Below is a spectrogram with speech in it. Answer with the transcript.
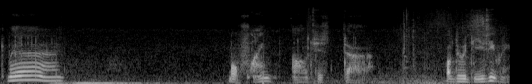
Come on. Well, fine. I'll just, uh, I'll do it the easy way.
